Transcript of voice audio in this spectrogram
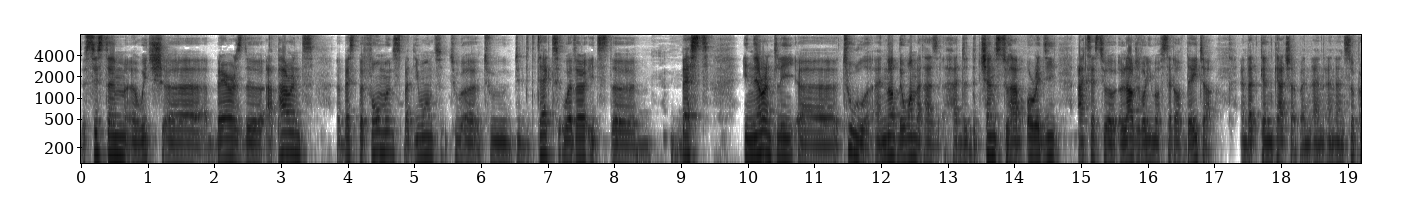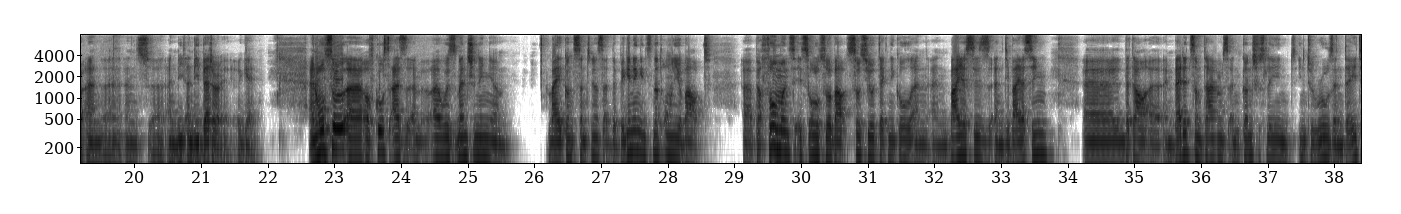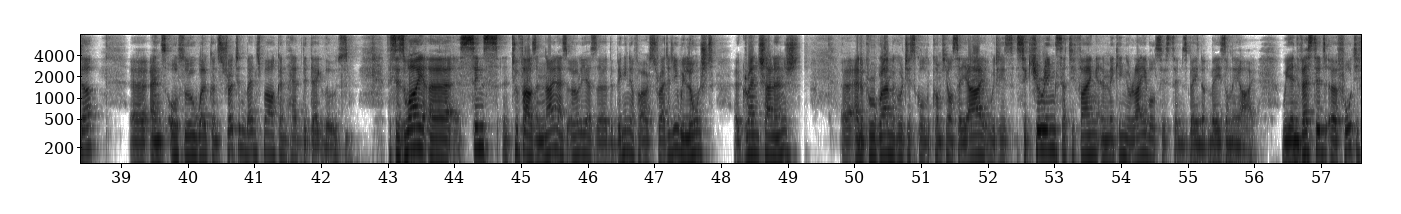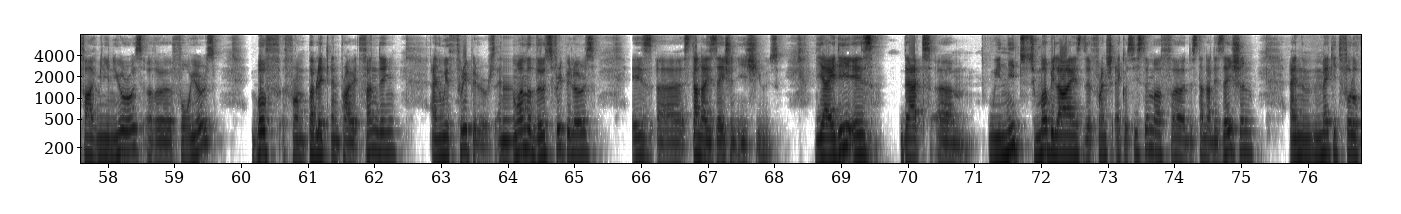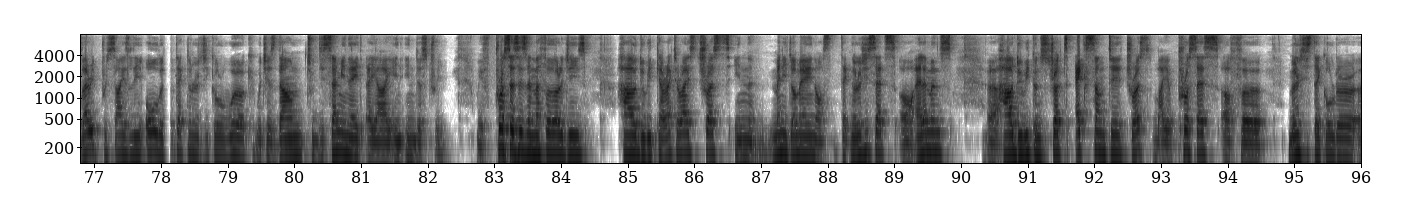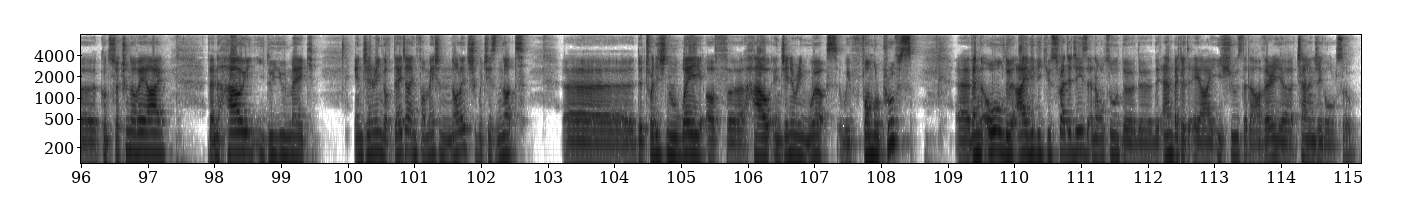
the system uh, which uh, bears the apparent uh, best performance, but you want to, uh, to, to detect whether it's the best inherently uh, tool and not the one that has had the chance to have already access to a, a, large volume of set of data and that can catch up and and and and super and and and be and be better again. And also, uh, of course, as um, I was mentioning um, by Konstantinos at the beginning, it's not only about uh, performance; it's also about socio-technical and and biases and debiasing. Uh, that are uh, embedded sometimes unconsciously in, into rules and data uh, and also well-constructed benchmark can help detect those. This is why uh, since 2009, as early as uh, the beginning of our strategy, we launched a grand challenge uh, and a program which is called Confiance AI, which is securing, certifying, and making reliable systems based on AI. We invested uh, 45 million euros over four years, both from public and private funding, and with three pillars. And one of those three pillars is uh, standardization issues. The idea is that um, we need to mobilize the French ecosystem of uh, the standardization and make it follow very precisely all the technological work which is done to disseminate AI in industry with processes and methodologies. How do we characterize trust in many domain or technology sets or elements? Uh, how do we construct ex ante trust by a process of uh, multi-stakeholder uh, construction of AI? Then how do you make engineering of data, information, knowledge, which is not uh, the traditional way of uh, how engineering works with formal proofs, uh, then all the IVVQ strategies and also the, the, the embedded AI issues that are very uh, challenging also.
